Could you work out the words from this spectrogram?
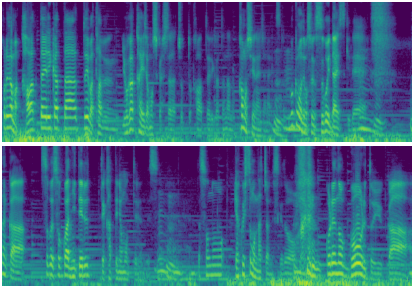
これがまあ変わったやり方といえば多分ヨガ界じゃもしかしたらちょっと変わったやり方なのかもしれないじゃないですか、うん、僕もでもそれすごい大好きで、うん、なんかすごいそこは似てるって勝手に思ってるんです。よ、うん。その逆質問になっちゃうんですけど これのゴールというか、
